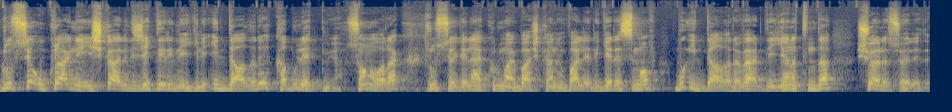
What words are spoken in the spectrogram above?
Rusya Ukrayna'yı işgal edecekleriyle ilgili iddiaları kabul etmiyor. Son olarak Rusya Genelkurmay Başkanı Valeri Gerasimov bu iddialara verdiği yanıtında şöyle söyledi.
